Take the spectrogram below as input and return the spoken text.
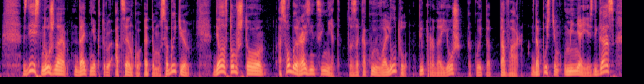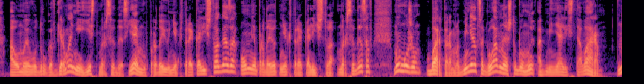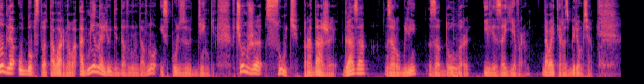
Здесь нужно дать некоторую оценку этому событию. Дело в том, что особой разницы нет, за какую валюту ты продаешь какой-то товар. Допустим, у меня есть газ, а у моего друга в Германии есть Мерседес. Я ему продаю некоторое количество газа, он мне продает некоторое количество Мерседесов. Мы можем бартером обменяться, главное, чтобы мы обменялись товаром. Но для удобства товарного обмена люди давным-давно используют деньги. В чем же суть продажи газа за рубли, за доллары или за евро? Давайте разберемся.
